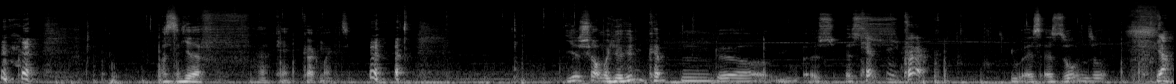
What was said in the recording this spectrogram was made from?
Was ist denn hier der... F okay, Kirk Michaels. Hier, schau mal hier hin, Captain der USS... Captain Kirk. USS so und so. Ja.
